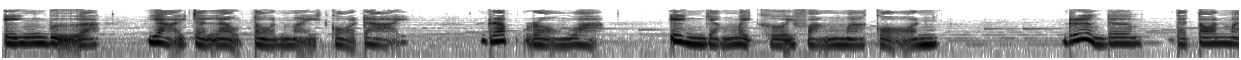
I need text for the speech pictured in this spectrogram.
เองเบื่อ อยากจะเล่าตอนใหม่ก็ได้ รับรองว่า เองยังไม่เคยฟังมาก่อน เรื่องเดิมแต่ตอนใหม่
